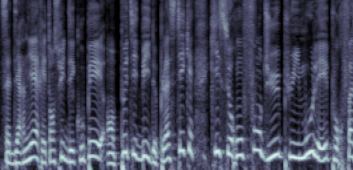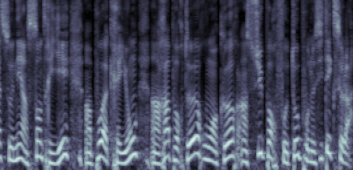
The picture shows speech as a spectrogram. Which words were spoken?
Cette dernière est ensuite découpée en petites billes de plastique qui seront fondues puis moulées pour façonner un cendrier, un pot à crayon, un rapporteur ou encore un support photo pour ne citer que cela.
